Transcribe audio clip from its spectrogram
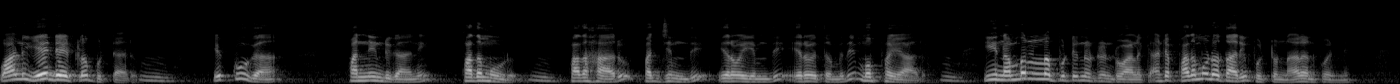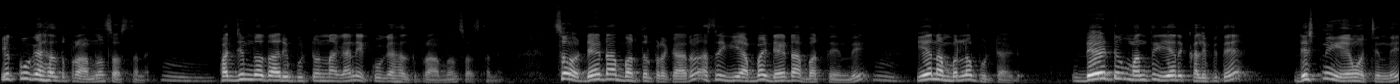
వాళ్ళు ఏ డేట్లో పుట్టారు? ఎక్కువగా పన్నెండు కానీ పదమూడు పదహారు పద్దెనిమిది ఇరవై ఎనిమిది ఇరవై తొమ్మిది ముప్పై ఆరు. ఈ నంబర్లలో పుట్టినటువంటి వాళ్ళకి అంటే పదమూడో తారీఖు పుట్టున్నారు అనుకోండి ఎక్కువగా హెల్త్ ప్రాబ్లమ్స్ వస్తున్నాయి. పద్దెనిమిదో తారీఖు పుట్టున్నా కానీ ఎక్కువగా హెల్త్ ప్రాబ్లమ్స్ వస్తున్నాయి. సో డేట్ ఆఫ్ బర్త్ ప్రకారం అసలు ఈ అబ్బాయి డేట్ ఆఫ్ బర్త్ ఏంది? ఏ నంబర్లో పుట్టాడు? డేటు మంత్ ఇయర్ కలిపితే డెస్టినీ ఏమొచ్చింది?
